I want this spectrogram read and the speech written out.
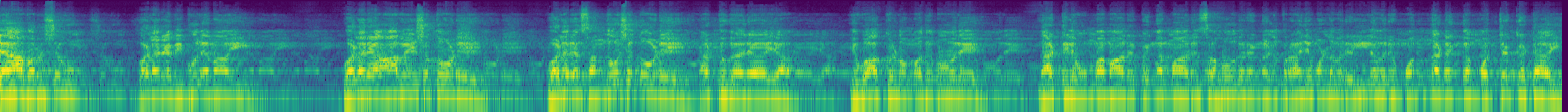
എല്ലാ വർഷവും വളരെ വിപുലമായി വളരെ ആവേശത്തോടെ വളരെ സന്തോഷത്തോടെ നാട്ടുകാരായ യുവാക്കളും അതുപോലെ നാട്ടിലെ ഉമ്മമാര് പെങ്ങന്മാര് സഹോദരങ്ങൾ പ്രായമുള്ളവർ എല്ലാവരും ഒന്നടങ്കം ഒറ്റക്കെട്ടായി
